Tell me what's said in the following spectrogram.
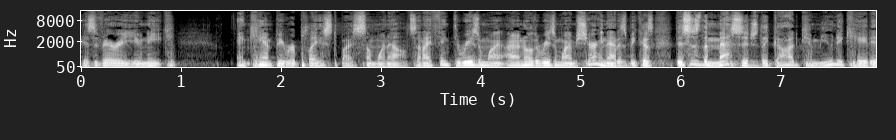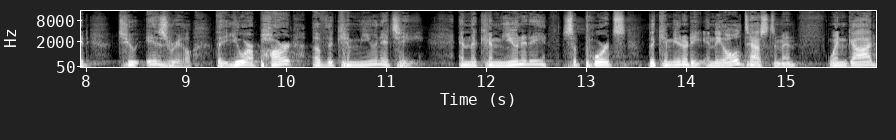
is very unique and can't be replaced by someone else. And I think the reason why, I know the reason why I'm sharing that is because this is the message that God communicated to Israel that you are part of the community and the community supports the community. In the Old Testament, when God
